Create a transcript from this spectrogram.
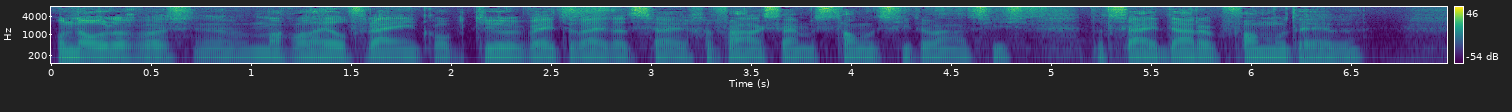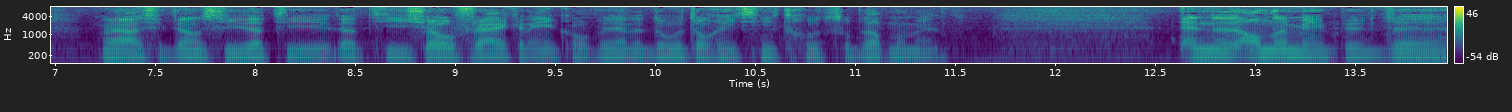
onnodig was. Eh, Het mag wel heel vrij inkopen. Natuurlijk weten wij dat zij gevaarlijk zijn met standaard situaties. Dat zij het daar ook van moeten hebben. Maar ja, als ik dan zie dat hij dat die zo vrij kan inkopen... Ja, dan doen we toch iets niet goed op dat moment. En de andere minpunt, eh,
